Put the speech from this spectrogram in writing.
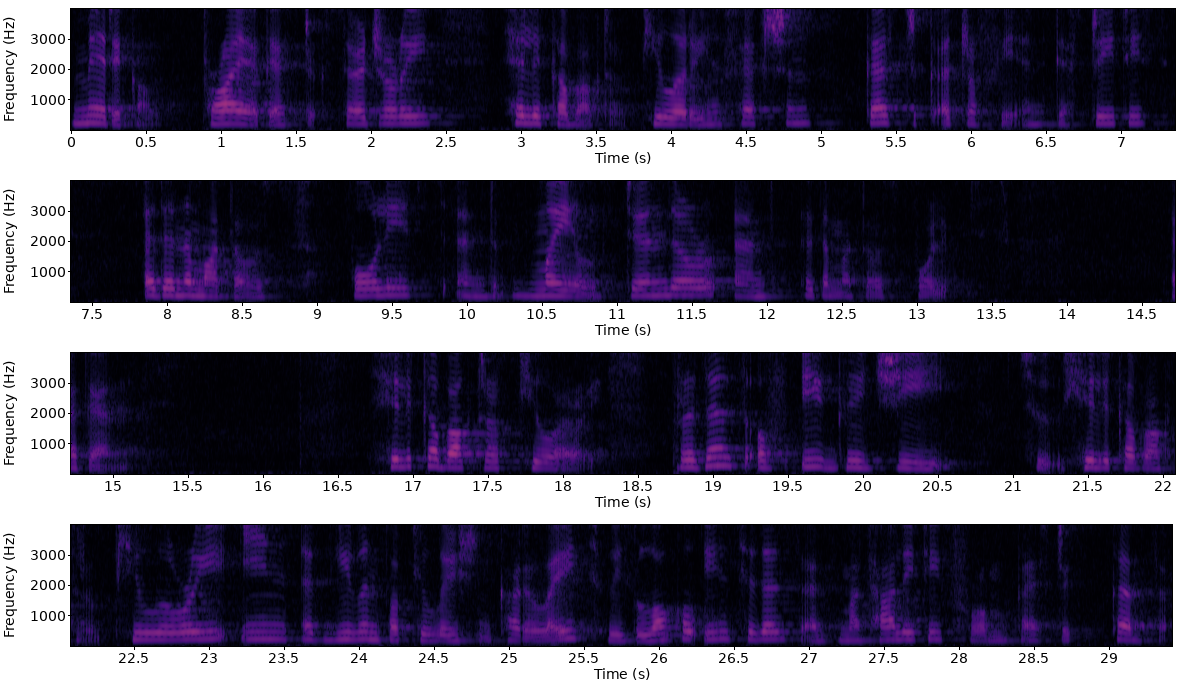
Medical, prior gastric surgery, Helicobacter pylori infection, gastric atrophy and gastritis, adenomatous polyps and male gender and edematous polyps. Again, Helicobacter pylori. Presence of IgG to Helicobacter pylori in a given population correlates with local incidence and mortality from gastric cancer.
